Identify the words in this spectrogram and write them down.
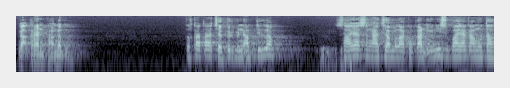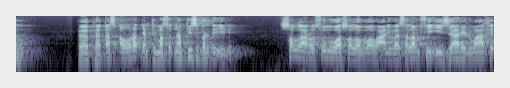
Nggak keren banget lah. Terus kata Jabir bin Abdullah saya sengaja melakukan ini supaya kamu tahu bahwa batas aurat yang dimaksud Nabi seperti ini. Sholat Rasulullah Shallallahu Alaihi Wasallam fi izarin wahid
